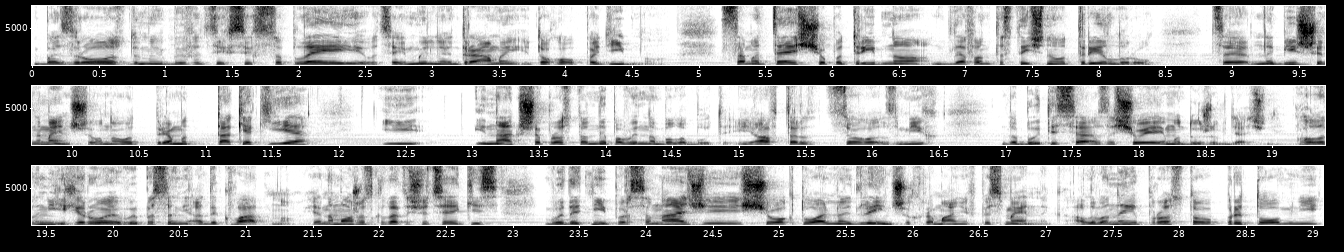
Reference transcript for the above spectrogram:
без роздумів, без оцих всіх соплей, оцеї мильної драми і того подібного. Саме те, що потрібно для фантастичного трилеру, це не більше, і не менше. Воно от прямо так, як є, і інакше просто не повинно було бути. І автор цього зміг добитися, за що я йому дуже вдячний. Головні герої виписані адекватно. Я не можу сказати, що це якісь видатні персонажі, що актуально і для інших романів письменника, але вони просто притомні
